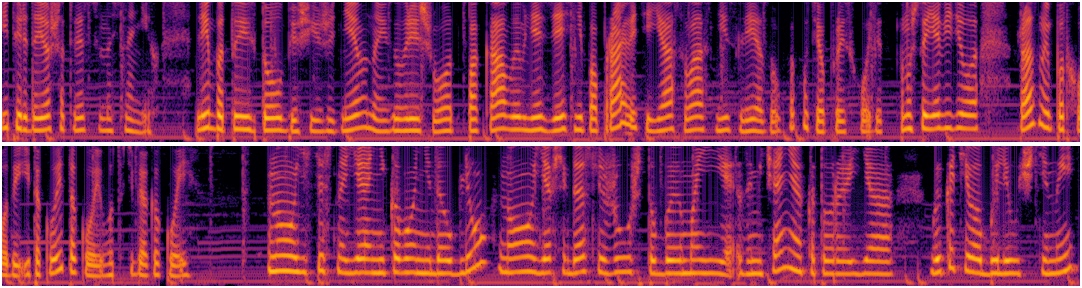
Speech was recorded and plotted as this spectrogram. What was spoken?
и передаешь ответственность на них. Либо ты их долбишь ежедневно и говоришь, вот, пока вы мне здесь не поправите, я с вас не слезу. Как у тебя происходит? Потому что я видела разные подходы, и такой, и такой. Вот у тебя какой? Ну, естественно, я никого не долблю, но я всегда слежу, чтобы мои замечания, которые я выкатила, были учтены.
